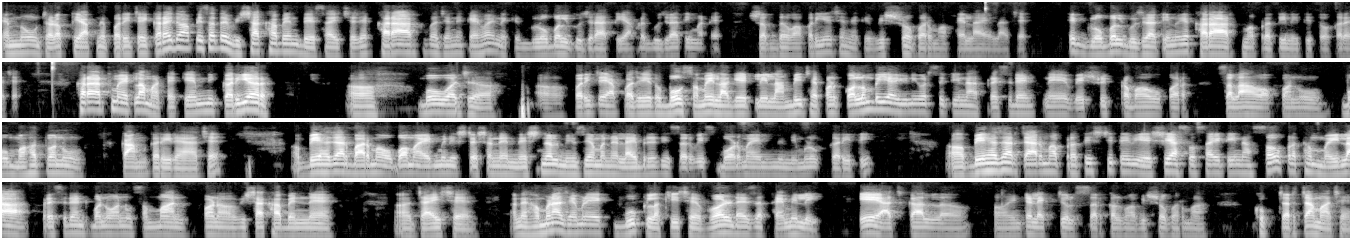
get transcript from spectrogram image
એમનો ઝડપથી આપને પરિચય કરાવી દઉં આપણી સાથે વિશાખાબેન દેસાઈ છે, જે ખરા અર્થમાં જેને કહેવાય ને કે ગ્લોબલ ગુજરાતી, આપણે ગુજરાતી માટે શબ્દ વાપરીએ છીએ ને કે વિશ્વભરમાં ફેલાયેલા છે. એ ગ્લોબલ ગુજરાતીનું એ ખરા અર્થમાં પ્રતિનિધિત્વ કરે છે. ખરા અર્થમાં એટલા માટે કે એમની કરિયર બહુ જ પરિચય આપવા જઈએ તો બહુ સમય લાગે એટલી લાંબી છે. પણ કોલંબિયા યુનિવર્સિટીના પ્રેસિડેન્ટને વૈશ્વિક પ્રભાવો પર સલાહ આપવાનું બહુ મહત્વનું કામ કરી રહ્યા છે. બે હજાર બારમાં ઓબામા એડમિનિસ્ટ્રેશને નેશનલ મ્યુઝિયમ અને લાઇબ્રેરી સર્વિસ બોર્ડમાં એમની નિમણૂક કરી હતી. બે હજાર ચારમાં પ્રતિષ્ઠિત એવી એશિયા સોસાયટીના સૌ પ્રથમ મહિલા પ્રેસિડેન્ટ બનવાનું સન્માન પણ વિશાખાબેનને જાય છે. અને હમણાં જ એમણે એક બુક લખી છે વર્લ્ડ એઝ અ ફેમિલી એ આજકાલ ઇન્ટેલેક્ચ્યુઅલ સર્કલમાં વિશ્વભરમાં ખૂબ ચર્ચામાં છે.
